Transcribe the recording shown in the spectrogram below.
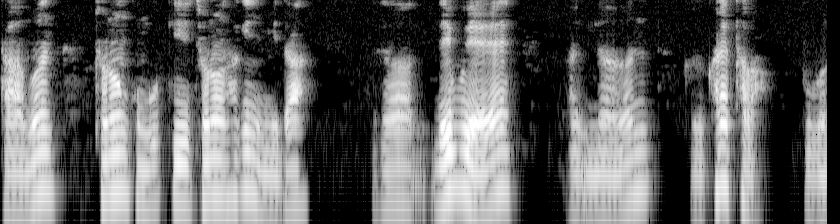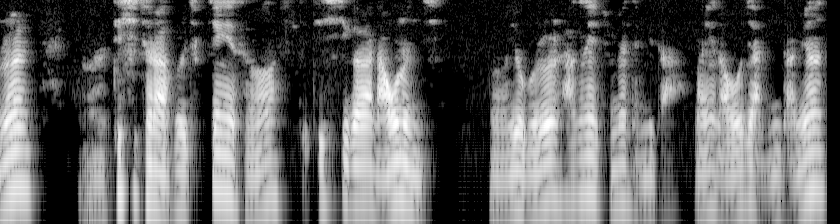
다음은 전원 공급기 전원 확인입니다. 그래서 내부에 있는 그 커넥터 부분을 어, DC 전압을 측정해서 DC가 나오는지 어, 여부를 확인해 주면 됩니다. 만약 나오지 않는다면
